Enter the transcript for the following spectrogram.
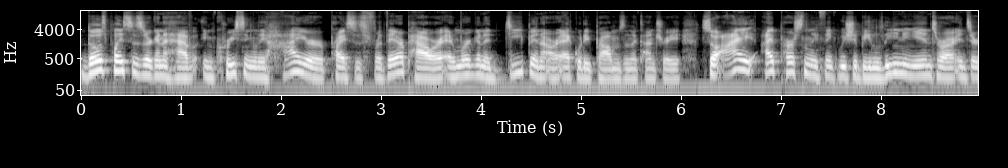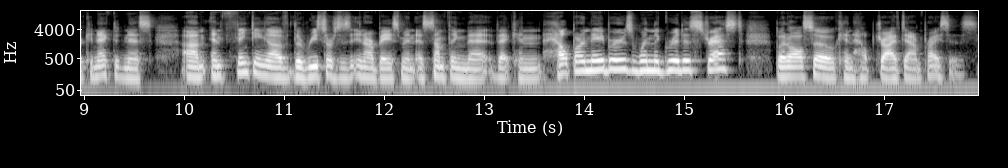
those places are going to have increasingly higher prices for their power and we're going to deepen our equity problems in the country. So I I personally think we should be leaning into our interconnectedness um, and thinking of the resources in our basement as something that that can help our neighbors when the grid is stressed, but also can help drive down prices.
